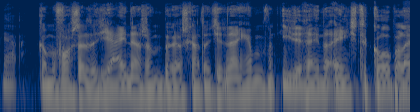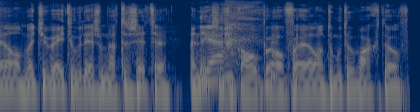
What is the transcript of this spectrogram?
Ja. Ik kan me voorstellen dat jij naar zo'n beurs gaat... dat je neiging hebt om van iedereen er eentje te kopen... alleen al omdat je weet hoe het is om daar te zitten... en niks Ja. te verkopen of heel lang te moeten wachten. Of...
